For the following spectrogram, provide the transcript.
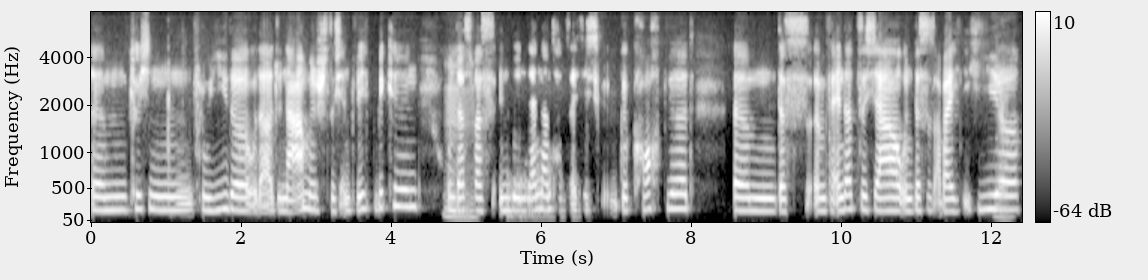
ähm, Küchen fluide oder dynamisch sich entwickeln und mhm. das, was in den Ländern tatsächlich gekocht wird, ähm, das ähm, verändert sich ja und bis es aber hier ja.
